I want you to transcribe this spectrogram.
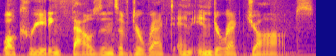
while creating thousands of direct and indirect jobs.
